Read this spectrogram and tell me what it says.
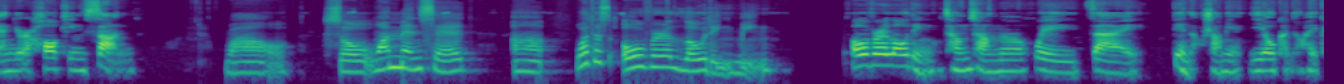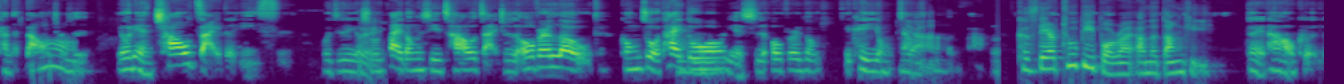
and your hulking son?" Wow. So one man said, "Uh, what does overloading mean?" Overloading 常常呢会在电脑上面也有可能会看得到，就是有点超载的意思。或者有时候带东西超载，就是 overload，工作太多、嗯、也是 overload，也可以用这样的方法。 Because there are two people right on the donkey. 对他好可怜。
